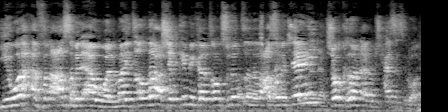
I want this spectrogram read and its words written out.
يوقف العصب الأول ما يطلعش ال chemical transmitter للعصب الثاني شكرا أنا مش حاسس بالوجع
